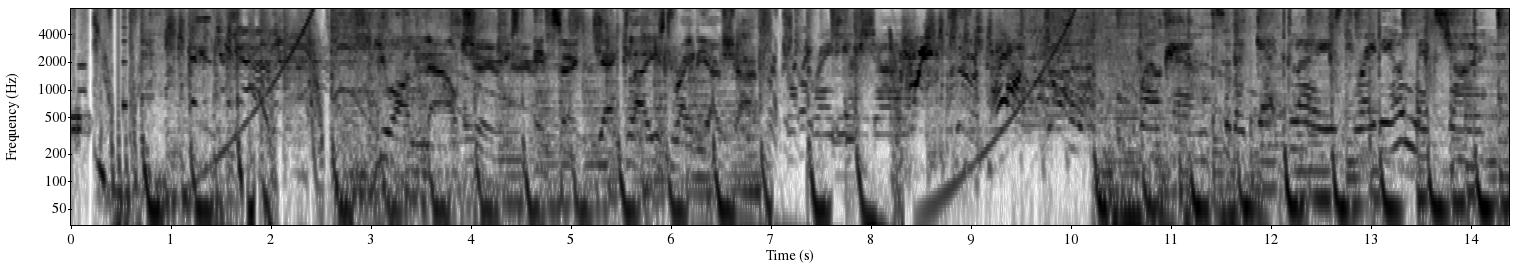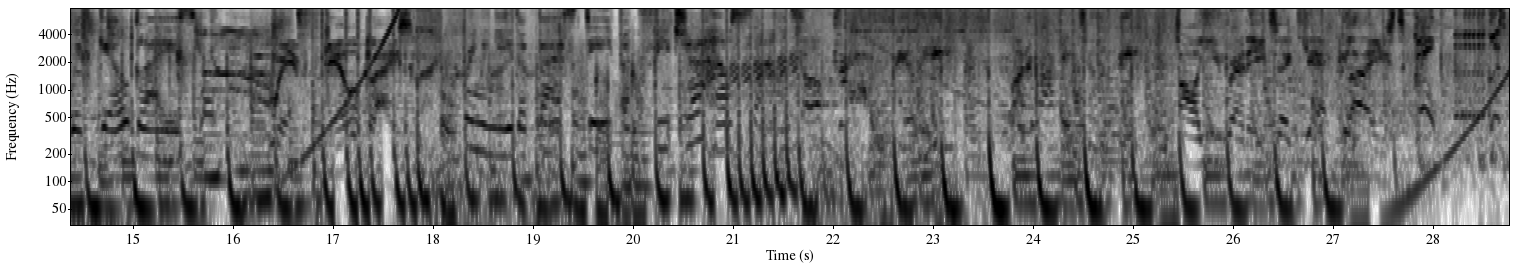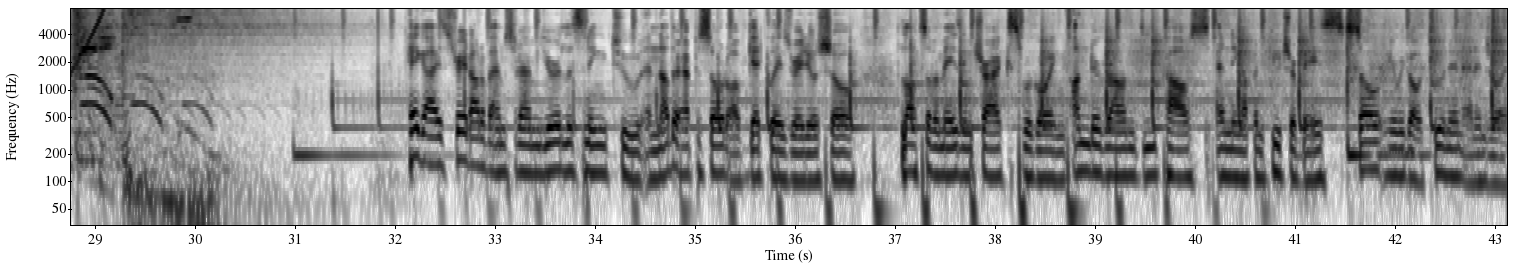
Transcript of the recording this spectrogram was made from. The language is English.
You are now tuned into Get Glazed Radio Show. Radio Show. Welcome to the Get Glazed Radio Mix Show with Gil Glaze. With Gil Glaze. Bringing you the best deep and future house sounds. Are you ready to get glazed? Go! Let's go! Hey guys, straight out of Amsterdam, you're listening to another episode of Get Glazed Radio Show. Lots of amazing tracks. We're going underground, deep house, ending up in future bass. So here we go. Tune in and enjoy.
